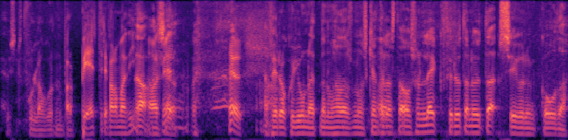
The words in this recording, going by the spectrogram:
Þú veist, fúla voru nú bara betri fram að því. Já, að en fyrir okkur United mennum það svona skemmtilegast á þessum leik. Fyrir utan auðvitað Sigurum góða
